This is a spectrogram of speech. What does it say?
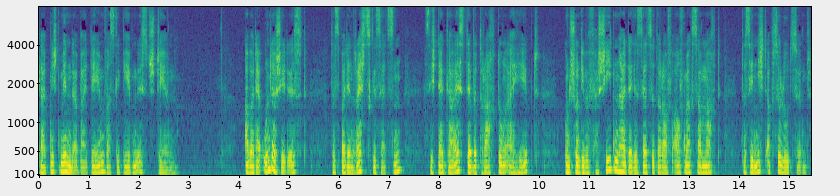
bleibt nicht minder bei dem, was gegeben ist, stehen. Aber der Unterschied ist, dass bei den Rechtsgesetzen sich der Geist der Betrachtung erhebt und schon die Verschiedenheit der Gesetze darauf aufmerksam macht, dass sie nicht absolut sind.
